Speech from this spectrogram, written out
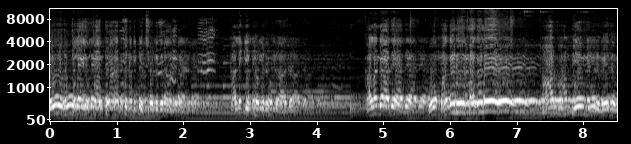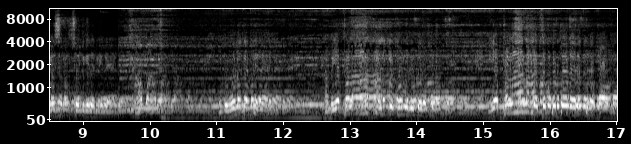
ஒவ்வொரு பிள்ளைகளை பார்த்து கத்திரிக்க சொல்லுகிறாங்க. கலங்கி கொண்டிருக்கிறாரு கலங்காதே. ஓ மகனே மகளே. நான் உன் தேவன் என்று வேத வசனம் சொல்லுகிறது. ஆமா. இந்த உலகத்துல நம்ம எப்பெல்லாம் கலங்கி கொண்டிருக்கிறோமோ எப்பெல்லாம் நம்ம துக்கத்தோடு இருக்கிறோமோ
